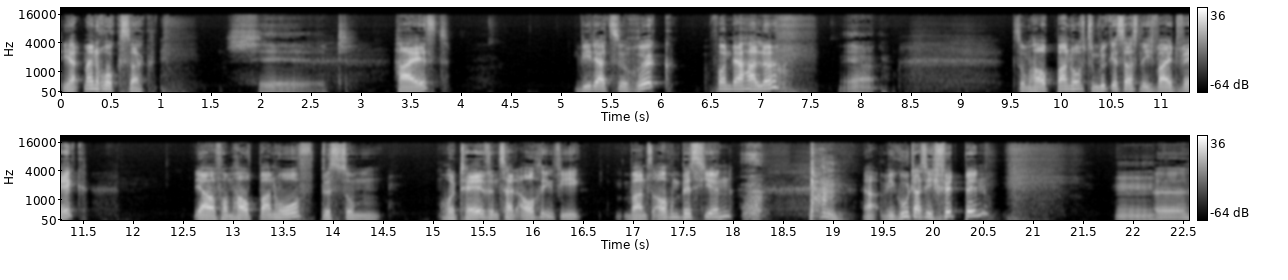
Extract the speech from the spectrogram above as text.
die hat mein Rucksack. Shit. Heißt, wieder zurück von der Halle Ja. zum Hauptbahnhof. Zum Glück ist das nicht weit weg. Ja, aber vom Hauptbahnhof bis zum Hotel sind es halt auch irgendwie, waren es auch ein bisschen. Ja, wie gut, dass ich fit bin, Hm. äh,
